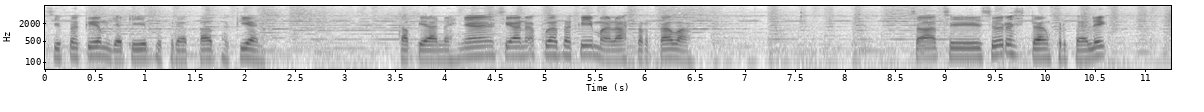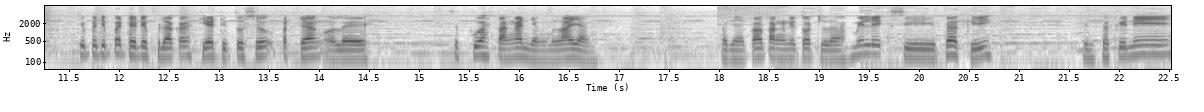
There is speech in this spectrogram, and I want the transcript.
si Bagi menjadi beberapa bagian. Tapi anehnya si anak buah Bagi malah tertawa. Saat si Zoro sedang berbalik, tiba-tiba dari belakang dia ditusuk pedang oleh sebuah tangan yang melayang. Ternyata tangan itu adalah milik si Bagi dan Bagi ini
